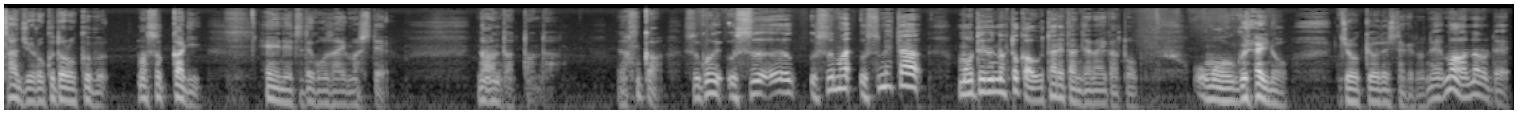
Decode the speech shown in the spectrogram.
36度6分。まあすっかり平熱でございまして。何だったんだ？なんかすごい薄薄,、ま、薄めたモデルナとかを打たれたんじゃないかと思うぐらいの状況でしたけどねまあなので、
